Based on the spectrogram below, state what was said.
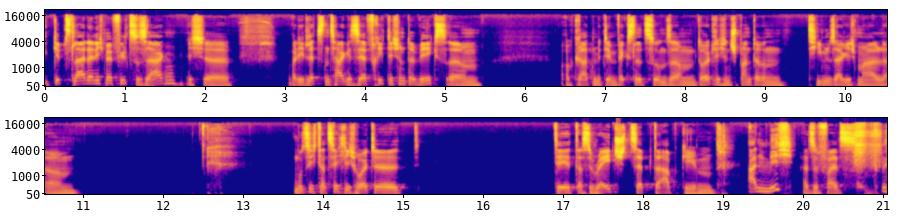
gibt es leider nicht mehr viel zu sagen. Ich äh, war die letzten Tage sehr friedlich unterwegs. Ähm, auch gerade mit dem Wechsel zu unserem deutlich entspannteren Team, sage ich mal, ähm, muss ich tatsächlich heute die, das Rage-Zepter abgeben. An mich? Also falls.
